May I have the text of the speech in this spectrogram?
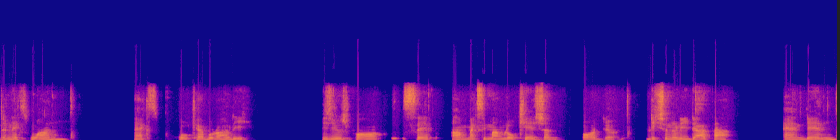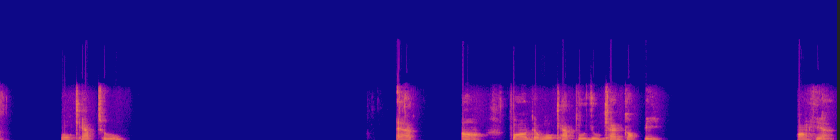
The next one X vocabulary is used for save a maximum location for the dictionary data and then vocab2 add oh for the vocab2 you can copy. From here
